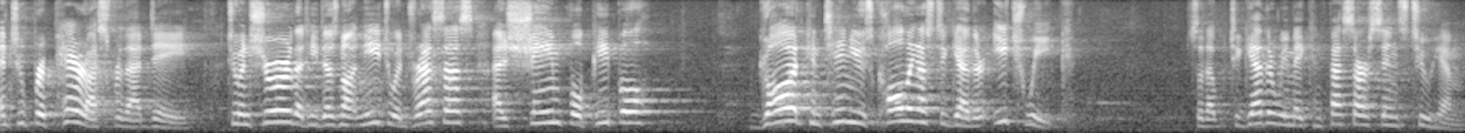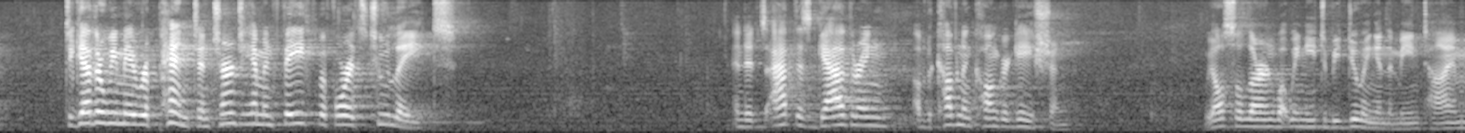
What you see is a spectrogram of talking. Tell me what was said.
and to prepare us for that day, to ensure that He does not need to address us as shameful people. God continues calling us together each week so that together we may confess our sins to Him. Together we may repent and turn to Him in faith before it's too late. And it's at this gathering of the covenant congregation we also learn what we need to be doing in the meantime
